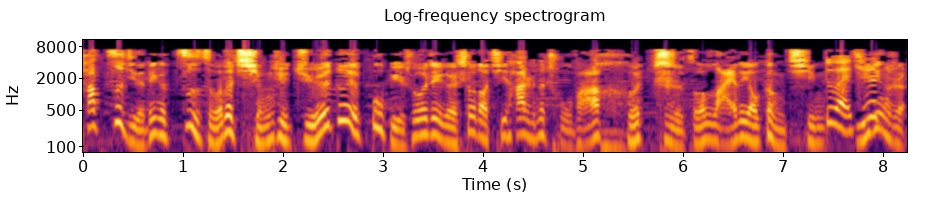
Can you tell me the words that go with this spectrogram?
他自己的这个自责的情绪，绝对不比说这个受到其他人的处罚和指责来的要更轻。对，一定是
